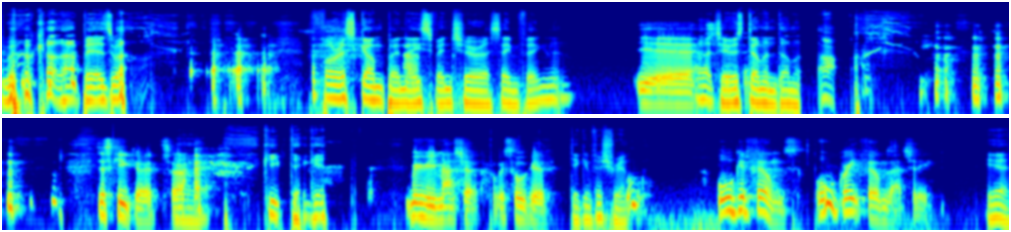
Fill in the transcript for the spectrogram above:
we'll cut that bit as well. Forrest Gump and Ace Ventura, same thing, isn't yeah. Actually, it was Dumb and Dumber. Ah, just keep going. It's all right. yeah. Keep digging. Movie mashup. It's all good. Digging for shrimp. all good films, all great films actually. Yeah,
